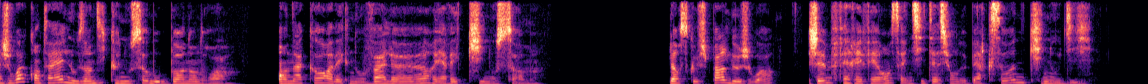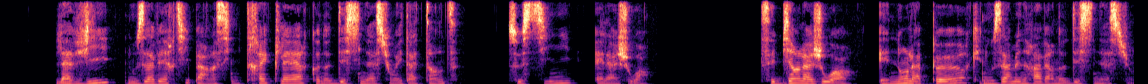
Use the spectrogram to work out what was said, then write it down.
joie, quant à elle, nous indique que nous sommes au bon endroit, en accord avec nos valeurs et avec qui nous sommes. Lorsque je parle de joie, j'aime faire référence à une citation de Bergson qui nous dit La vie nous avertit par un signe très clair que notre destination est atteinte. Ce signe est la joie. C'est bien la joie et non la peur qui nous amènera vers notre destination.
